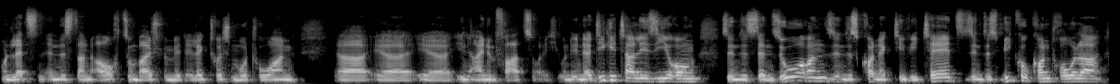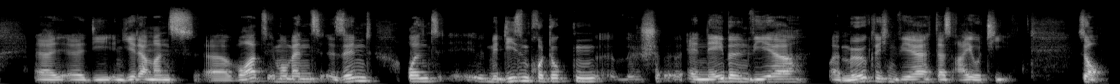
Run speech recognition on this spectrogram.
und letzten Endes dann auch zum Beispiel mit elektrischen Motoren äh, in einem Fahrzeug. Und in der Digitalisierung sind es Sensoren, sind es Konnektivität, sind es Mikrocontroller, äh, die in jedermanns äh, Wort im Moment sind. Und mit diesen Produkten äh, enablen wir, ermöglichen wir das IoT. So,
